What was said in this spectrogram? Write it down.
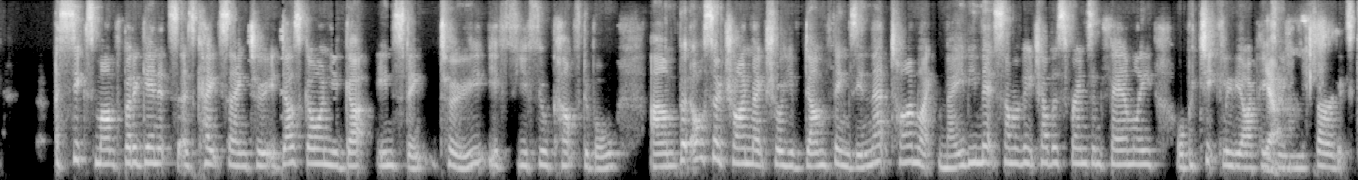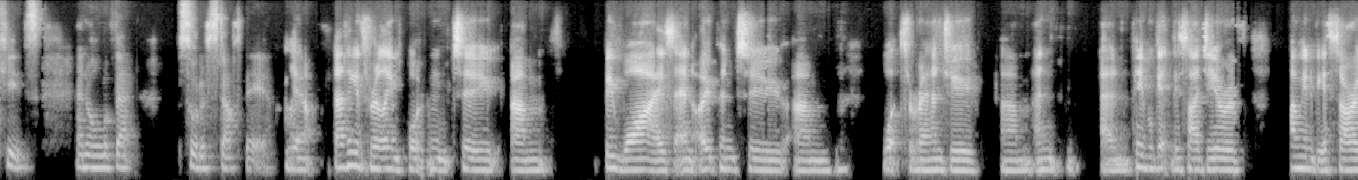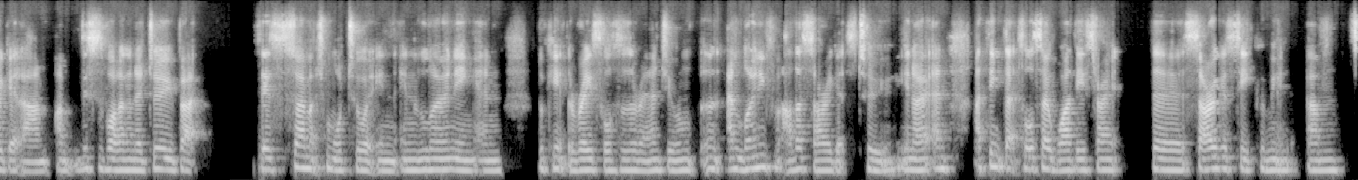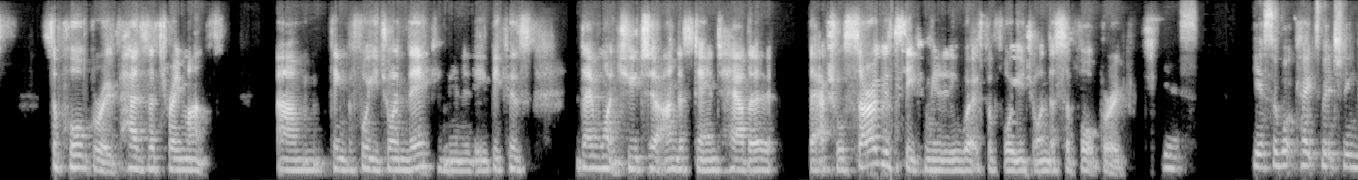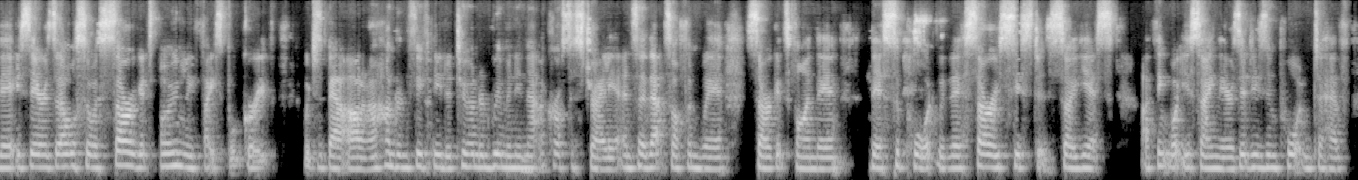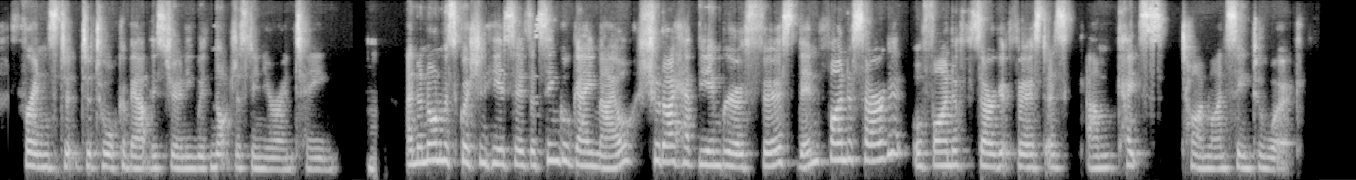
a six month, but again, it's as Kate's saying too, it does go on your gut instinct too, if you feel comfortable. Um, but also try and make sure you've done things in that time, like maybe met some of each other's friends and family, or particularly the IPs yeah. meeting the surrogates kids and all of that sort of stuff there. Yeah, I think it's really important to um, be wise and open to um, what's around you um, and and people get this idea of I'm going to be a surrogate. Um, um, this is what I'm going to do, but there's so much more to it in in learning and looking at the resources around you and, and learning from other surrogates too. You know, and I think that's also why the Australian the surrogacy community um, support group has a three month um, thing before you join their community because they want you to understand how the the actual surrogacy community works before you join the support group. Yes. Yeah, so what Kate's mentioning there is there is also a surrogates only Facebook group, which is about, I don't know, 150 to 200 women in that across Australia. And so that's often where surrogates find their their support with their surro sisters. So yes, I think what you're saying there is it is important to have friends to, to talk about this journey with, not just in your own team. An anonymous question here says a single gay male, should I have the embryo first, then find a surrogate, or find a surrogate first, as um, Kate's timeline seemed to work?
